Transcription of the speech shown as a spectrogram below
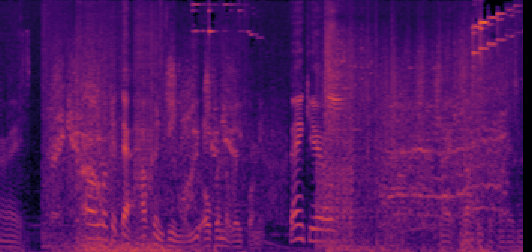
Alright. Oh, look at that. How convenient. You opened the way for me. Thank you. Alright, nothing for Horizon.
